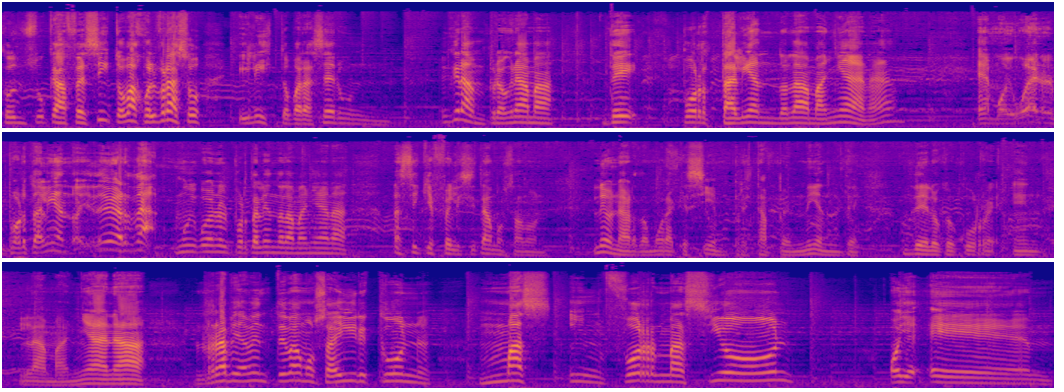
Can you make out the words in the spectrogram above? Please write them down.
con su cafecito bajo el brazo y listo para hacer un gran programa de Portaleando la Mañana. Es muy bueno el Portaleando, de verdad, muy bueno el Portaleando la Mañana. Así que felicitamos a don Leonardo Mora que siempre está pendiente de lo que ocurre en la mañana. Rápidamente vamos a ir con más información. Oye, eh,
